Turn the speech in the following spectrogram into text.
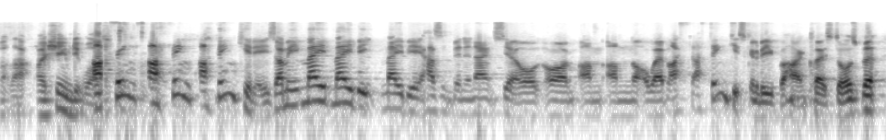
Uh, about that. I assumed it was. I think I think I think it is. I mean, may, maybe maybe it hasn't been announced yet, or, or I'm, I'm not aware. But I, I think it's going to be behind closed doors. But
